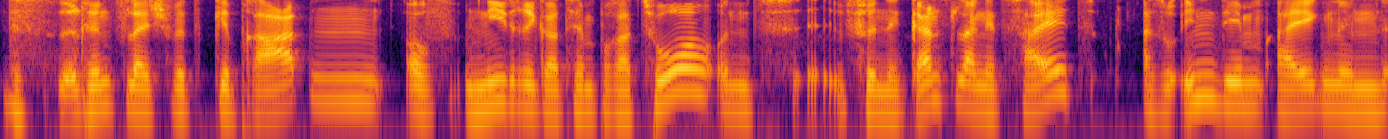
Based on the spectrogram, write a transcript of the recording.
Das Rindfleisch wird gebraten auf niedriger Temperatur und äh, für eine ganz lange Zeit also in dem eigenen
